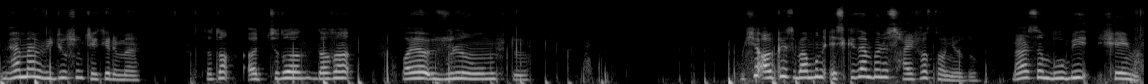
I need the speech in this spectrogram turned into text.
hemen videosunu çekerim he. Zaten açılan zaten bayağı üzülen olmuştu. Bir şey arkadaşlar ben bunu eskiden böyle sayfa sanıyordum. Meğersem bu bir şeymiş.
